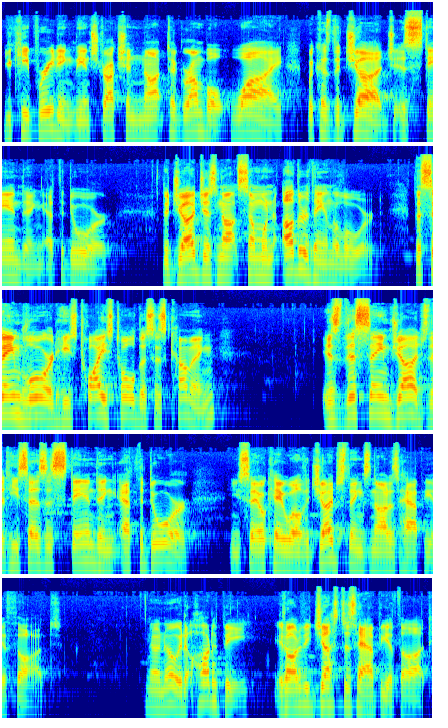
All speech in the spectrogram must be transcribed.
You keep reading the instruction not to grumble. Why? Because the judge is standing at the door. The judge is not someone other than the Lord. The same Lord he's twice told us is coming is this same judge that he says is standing at the door. And you say, okay, well, the judge thing's not as happy a thought. No, no, it ought to be. It ought to be just as happy a thought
